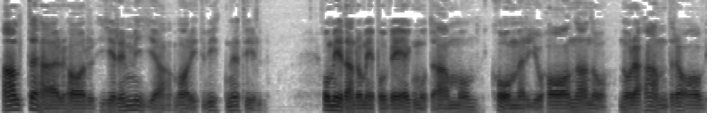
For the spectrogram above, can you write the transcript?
Allt det här har Jeremia varit vittne till. Och medan de är på väg mot Ammon kommer Johanan och några andra av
